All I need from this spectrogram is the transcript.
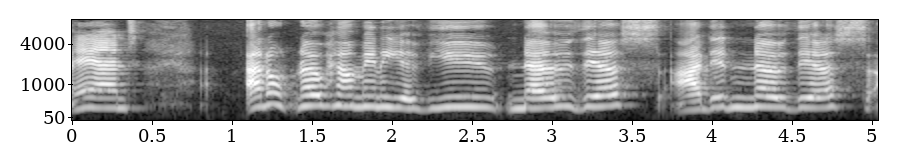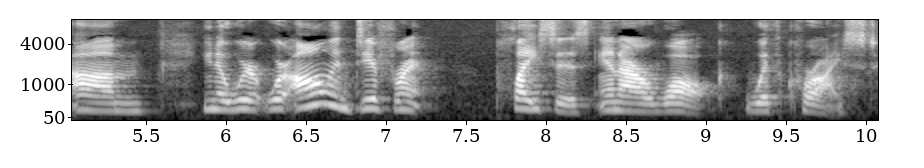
And I don't know how many of you know this. I didn't know this. Um, you know, we're, we're all in different places in our walk with Christ.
